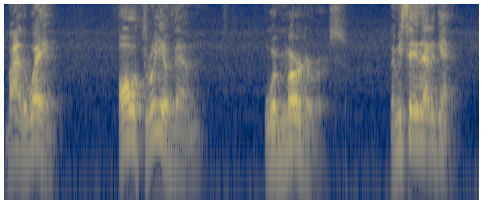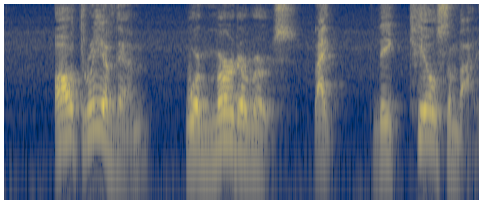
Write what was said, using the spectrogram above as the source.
By the way, all three of them were murderers. Let me say that again all three of them were murderers. Like they killed somebody.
